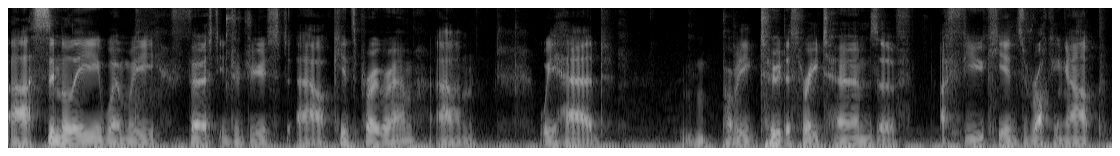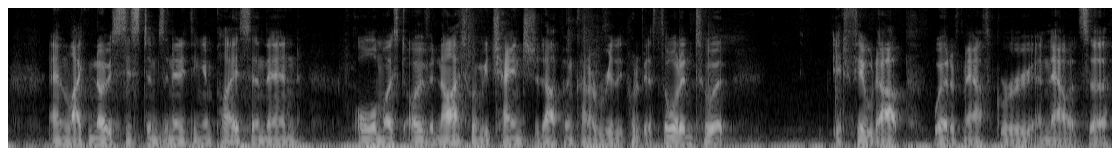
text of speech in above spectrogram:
Uh, similarly, when we first introduced our kids program, um, we had probably two to three terms of a few kids rocking up and like no systems and anything in place. And then almost overnight, when we changed it up and kind of really put a bit of thought into it, it filled up, word of mouth grew, and now it's a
